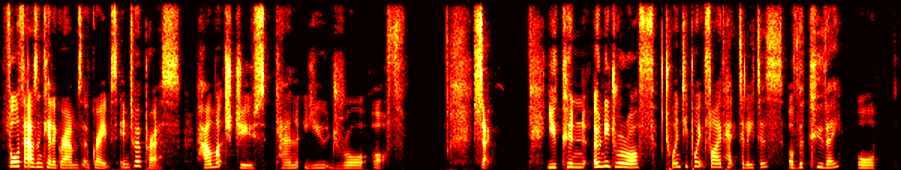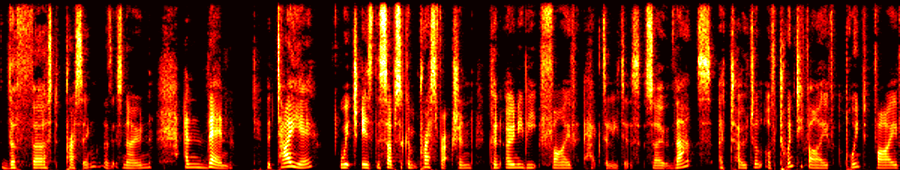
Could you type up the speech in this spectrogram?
4,000 kilograms of grapes into a press, how much juice can you draw off? So, you can only draw off 20.5 hectolitres of the cuvee, or the first pressing, as it's known, and then the taille which is the subsequent press fraction, can only be 5 hectolitres. So that's a total of 25.5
